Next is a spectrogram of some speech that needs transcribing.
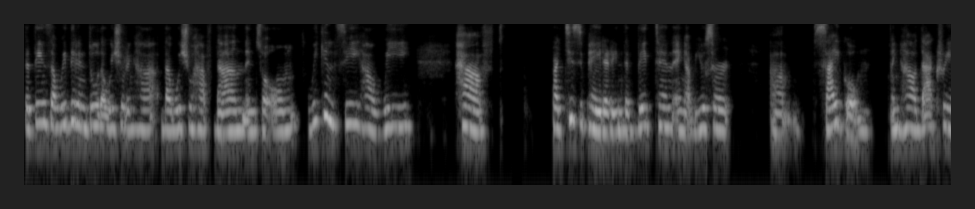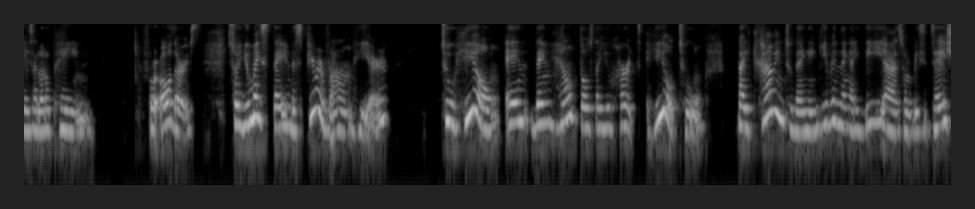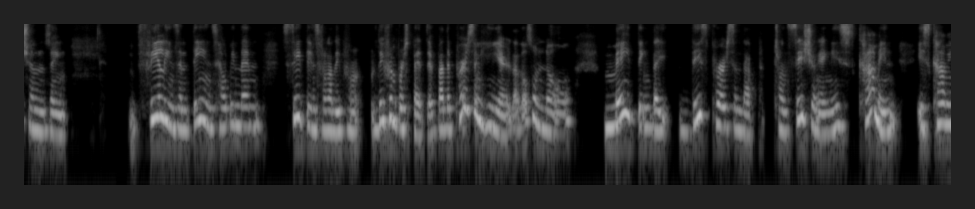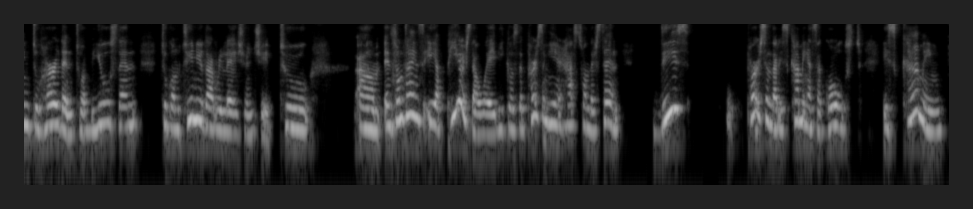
the things that we didn't do that we shouldn't have, that we should have done, and so on, we can see how we have participated in the victim and abuser um, cycle and how that creates a lot of pain for others. So you might stay in the spirit realm here to heal and then help those that you hurt heal too by coming to them and giving them ideas or visitations and feelings and things, helping them see things from a different, different perspective. But the person here that doesn't know may think that this person that transitioning is coming is coming to hurt them, to abuse them, to continue that relationship, to um, and sometimes it appears that way because the person here has to understand this person that is coming as a ghost is coming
